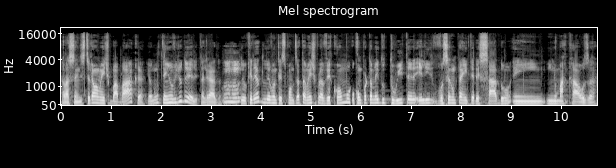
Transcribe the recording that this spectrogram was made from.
ela sendo extremamente babaca, eu não tenho o vídeo dele, tá ligado? Uhum. Eu queria levantar esse ponto exatamente pra ver como o comportamento do Twitter, ele você não tá interessado em, em uma causa,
